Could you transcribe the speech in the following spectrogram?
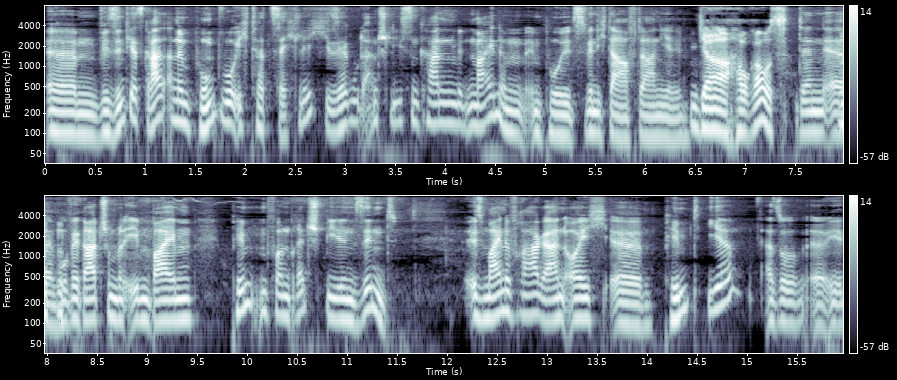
Ähm, wir sind jetzt gerade an einem Punkt, wo ich tatsächlich sehr gut anschließen kann mit meinem Impuls, wenn ich darf, Daniel. Ja, hau raus. Denn äh, wo wir gerade schon mal eben beim Pimpen von Brettspielen sind, ist meine Frage an euch, äh, pimpt ihr? Also, äh,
